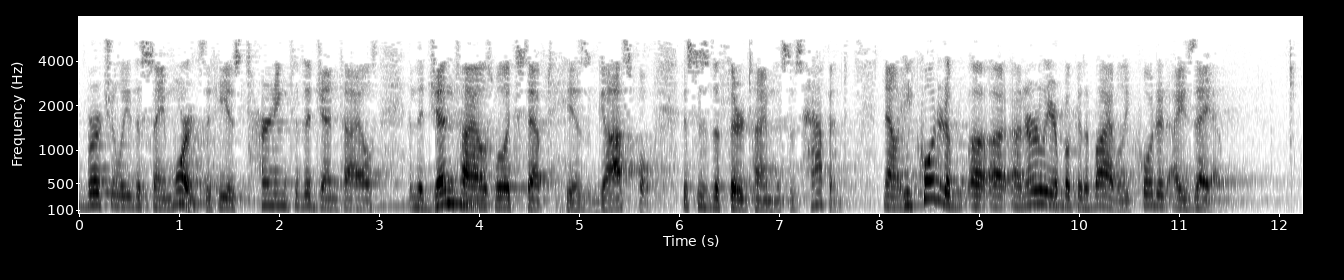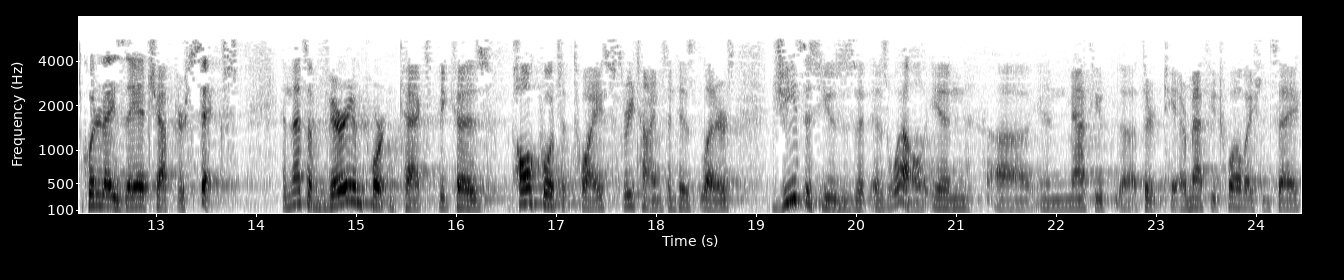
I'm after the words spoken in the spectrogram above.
virtually the same words, that he is turning to the Gentiles, and the Gentiles will accept his gospel. This is the third time this has happened. Now, he quoted a, a, an earlier book of the Bible. He quoted Isaiah. He Quoted Isaiah chapter 6. And that's a very important text because Paul quotes it twice, three times in his letters. Jesus uses it as well in uh, in Matthew uh, 13 or Matthew 12, I should say,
